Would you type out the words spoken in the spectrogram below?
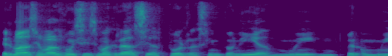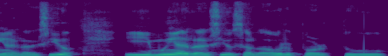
Hermanos y hermanos, muchísimas gracias por la sintonía, muy, pero muy agradecido y muy agradecido, Salvador, por tu,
